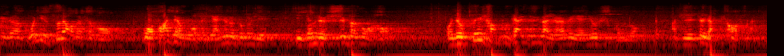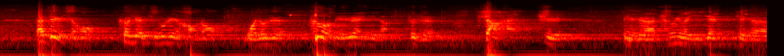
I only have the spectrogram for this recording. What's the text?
那个国际资料的时候，我发现我们研究的东西已经是十分落后，我就非常不甘心在原来的研究室工作，啊，就就想跳出来。在这个时候。科学提出这个号召，我就是特别愿意的，就是下海去这个成立了一间这个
